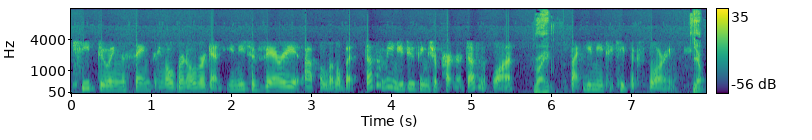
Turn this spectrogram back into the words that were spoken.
keep doing the same thing over and over again. You need to vary it up a little bit. Doesn't mean you do things your partner doesn't want, Right. but you need to keep exploring. Yep.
